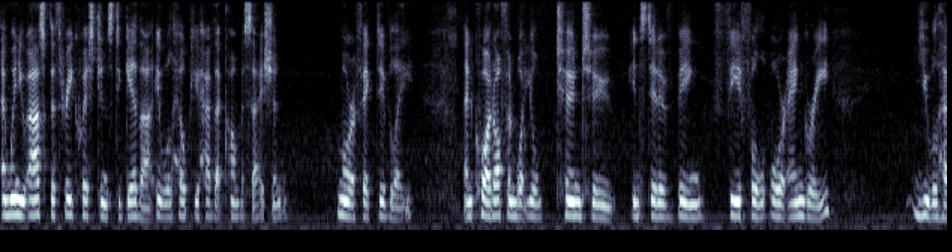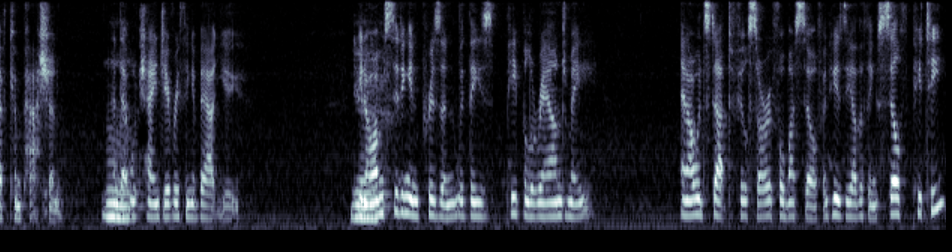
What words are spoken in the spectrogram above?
and when you ask the three questions together, it will help you have that conversation more effectively. And quite often, what you'll turn to instead of being fearful or angry, you will have compassion. Mm. And that will change everything about you. Yeah. You know, I'm sitting in prison with these people around me, and I would start to feel sorry for myself. And here's the other thing self pity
